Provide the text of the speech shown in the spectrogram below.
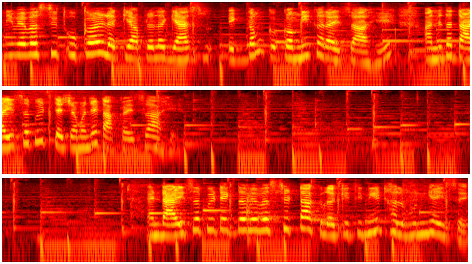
आणि व्यवस्थित उकळलं की आपल्याला गॅस एकदम कमी करायचा आहे आणि आता डाळीचं पीठ त्याच्यामध्ये टाकायचं आहे. आणि डाळीचं पीठ एकदा व्यवस्थित टाकलं की ती नीट हलवून घ्यायचंय.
